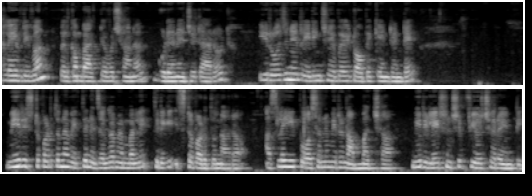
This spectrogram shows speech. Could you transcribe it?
Hello everyone welcome back to our channel good energy tarot ఈరోజు నేను రీడింగ్ చేయబోయే టాపిక్ ఏంటంటే మీరు ఇష్టపడుతున్న వ్యక్తి నిజంగా మిమ్మల్ని తిరిగి ఇష్టపడుతున్నారా? అసలు ఈ పర్సన్ని మీరు నమ్మచ్చా? మీ రిలేషన్షిప్ ఫ్యూచర్ ఏంటి?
